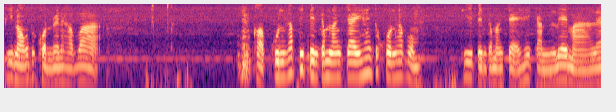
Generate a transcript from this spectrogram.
พี่น้องทุกคนด้วยนะครับว่า ขอบคุณครับที่เป็นกำลังใจให้ทุกคนครับผมที่เป็นกำลังใจให้กันเรื่อยมาและ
